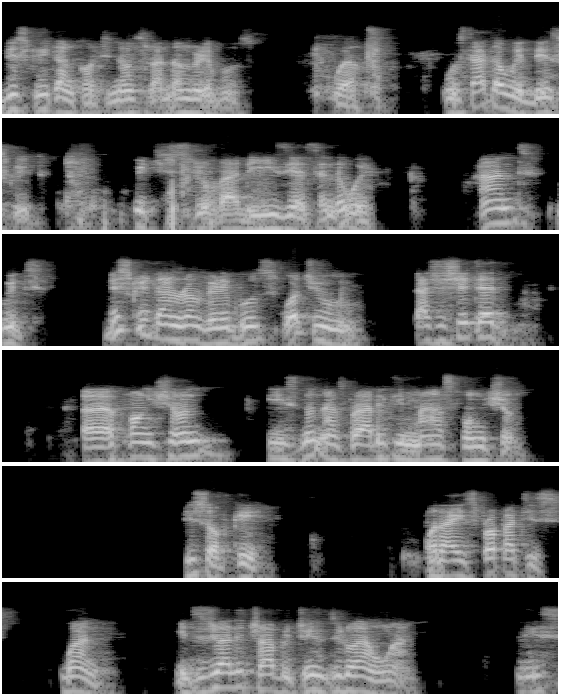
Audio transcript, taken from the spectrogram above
discrete and continuous random variables. Well, we'll start off with discrete, which is over the easiest in the way. And with discrete and random variables, what you associated uh, function is known as probability mass function, piece of K. What are its properties? One, it is usually trapped between zero and one, this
